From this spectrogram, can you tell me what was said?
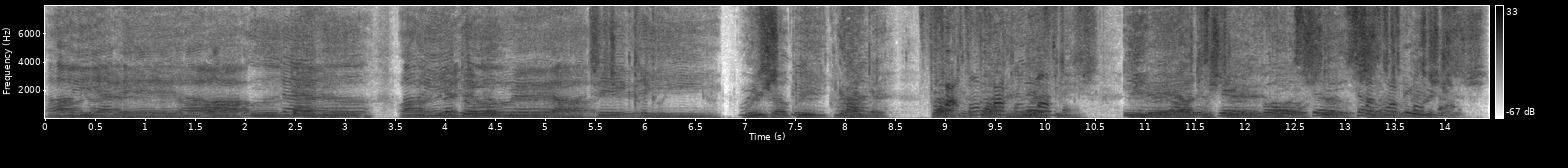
Og vi er bedre og uddannet, og I er dumme og til grin. We shall be grounded, fuck the fucking lefties. I vil aldrig stjæle vores of bitches.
